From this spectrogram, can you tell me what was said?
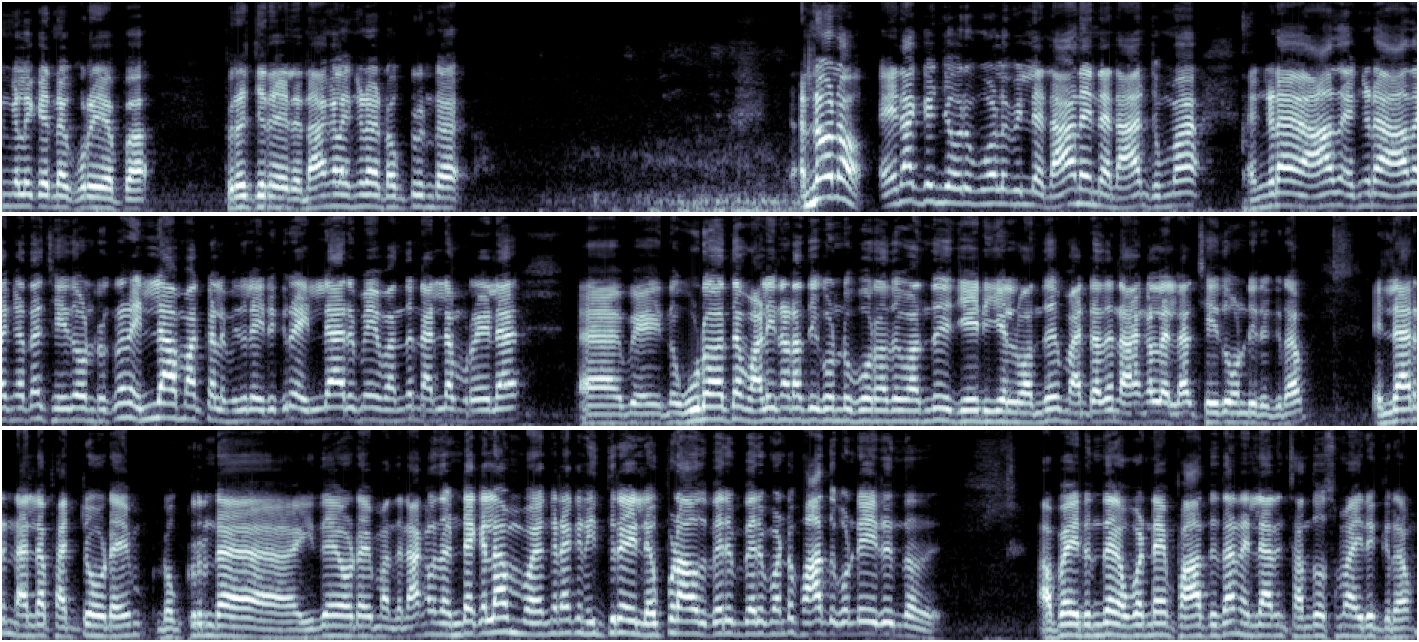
எங்களுக்கு என்ன குறையப்பா? பிரச்சனை இல்லை. நாங்கள் எங்கடா டாக்டர்ண்ட நோ நோ எனக்கு இங்கே ஒரு போலவும் இல்லை. நான் என்ன நான் சும்மா எங்கட ஆத எங்கட ஆதங்கத்தை செய்து கொண்டிருக்கிறேன் எல்லா மக்களும் இதில் இருக்கிற எல்லாருமே வந்து நல்ல முறையில் இந்த ஊடகத்தை வழி நடத்தி கொண்டு போகிறது வந்து ஜேடிஎல் வந்து மற்றது நாங்கள் எல்லாம் செய்து கொண்டு இருக்கிறோம் எல்லாரும் நல்ல பற்றோடையும் டொக்டருண்ட இதையோடையும் வந்து நாங்கள் அந்த இன்றைக்கெல்லாம் எங்கனாக்க நித்திரையில் எப்படாவது பெரும் பண்ணிட்டு பார்த்து கொண்டே இருந்தது. அப்போ இருந்த ஒவ்வொன்றையும் பார்த்து தான் எல்லாரும் சந்தோஷமாக இருக்கிறோம்.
